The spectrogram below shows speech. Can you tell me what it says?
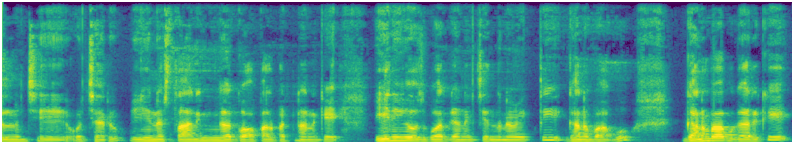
నుంచి వచ్చారు. ఈయన స్థానికంగా గోపాలపట్నానికి ఈ నియోజకవర్గానికి చెందిన వ్యక్తి ఘనబాబు. ఘనబాబు గారికి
